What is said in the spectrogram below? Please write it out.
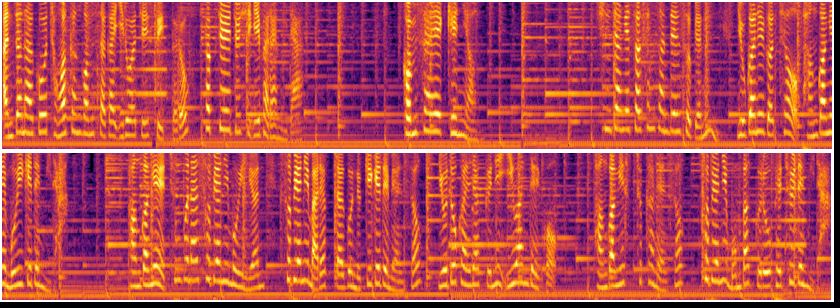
안전하고 정확한 검사가 이루어질 수 있도록 협조해 주시기 바랍니다. 검사의 개념. 신장에서 생산된 소변은 요관을 거쳐 방광에 모이게 됩니다. 방광에 충분한 소변이 모이면 소변이 마렵다고 느끼게 되면서 요도 관략근이 이완되고 방광이 수축하면서 소변이 몸 밖으로 배출됩니다.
